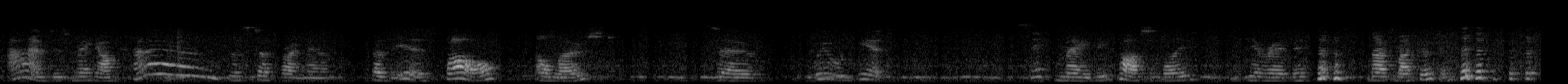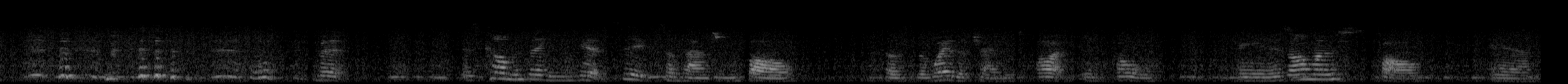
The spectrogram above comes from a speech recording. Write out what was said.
I'm just making all kinds of stuff right now because it is fall almost. So we will get maybe, possibly, get ready to knock my cooking. but it's a common thing you get sick sometimes in the fall because the weather changes, hot and cold. And it's almost fall. And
